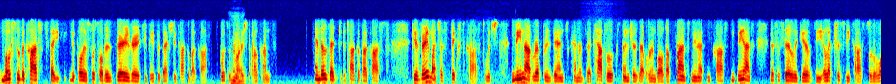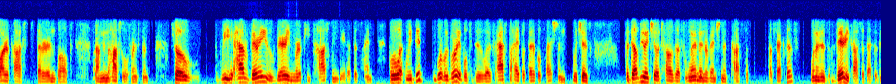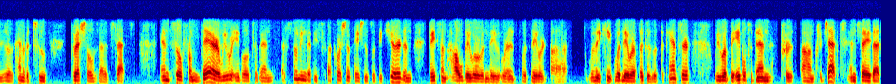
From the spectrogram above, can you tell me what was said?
Most of the costs that you, well, there's, first of all, there's very, very few papers that actually talk about costs. Most of them mm-hmm. are just outcomes. And those that do talk about costs give very much a fixed cost, which may not represent kind of the capital expenditures that were involved up front, may not cost, may not necessarily give the electricity costs or the water costs that are involved um, in the hospital, for instance. So we have very, very murky costing data at this time. But what we did, what we were able to do was ask the hypothetical question, which is, the WHO tells us when intervention is cost effective, when it is very cost effective. These are kind of the two thresholds that it sets. And so from there, we were able to then, assuming that these a portion of patients would be cured, and based on how they were when they were when they were uh, when they came when they were afflicted with the cancer, we were able to then um, project and say that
